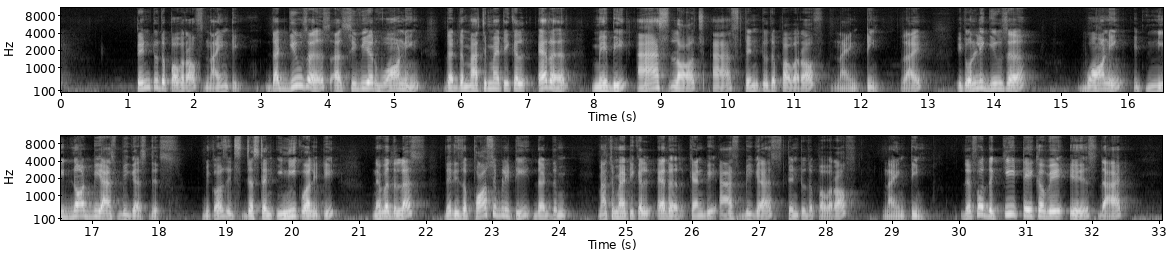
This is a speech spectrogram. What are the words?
10 to the power of 19. That gives us a severe warning that the mathematical error may be as large as 10 to the power of 19 right. It only gives a warning it need not be as big as this, because it is just an inequality. Nevertheless, there is a possibility that the mathematical error can be as big as 10 to the power of 19. Therefore, the key takeaway is that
